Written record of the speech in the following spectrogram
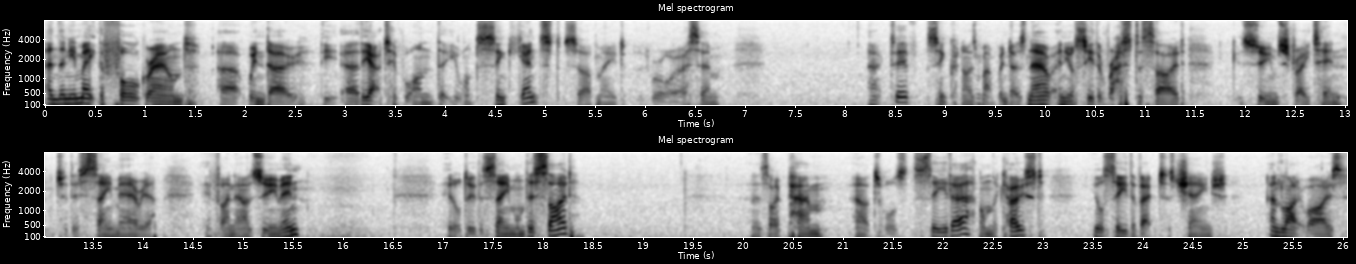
and then you make the foreground uh, window the uh, the active one that you want to sync against. So I've made raw OSM active, synchronize map windows now, and you'll see the raster side zoom straight in to this same area. If I now zoom in, it'll do the same on this side. As I pan out towards the sea there on the coast, you'll see the vectors change. And likewise,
